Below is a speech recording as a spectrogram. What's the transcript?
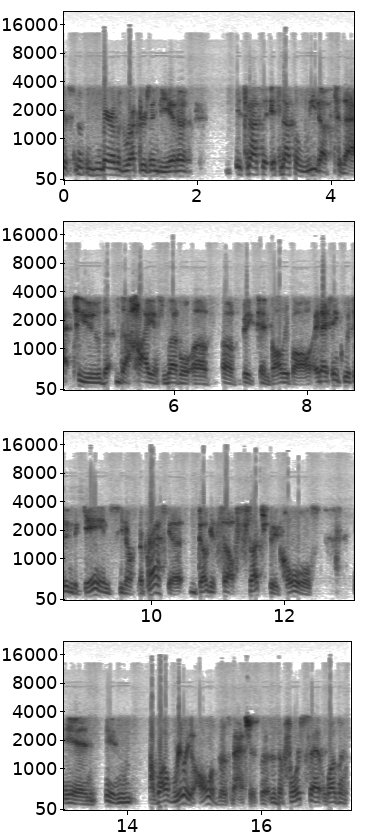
just Maryland, Rutgers, Indiana. It's not the it's not the lead up to that to the, the highest level of, of Big Ten volleyball, and I think within the games, you know, Nebraska dug itself such big holes in in well, really all of those matches. The, the fourth set wasn't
